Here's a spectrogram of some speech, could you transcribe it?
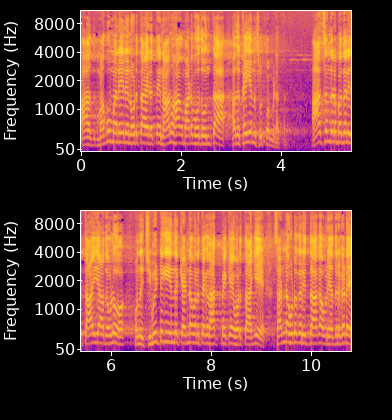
ಆ ಮಗು ಮನೆಯಲ್ಲಿ ನೋಡ್ತಾ ಇರುತ್ತೆ, ನಾನು ಹಾಗೆ ಮಾಡಬಹುದು ಅಂತ ಅದು ಕೈಯನ್ನು ಸುಟ್ಕೊಂಡ್ಬಿಡತ್ತೆ. ಆ ಸಂದರ್ಭದಲ್ಲಿ ತಾಯಿಯಾದವಳು ಒಂದು ಚಿಮಿಟಿಗೆಯಿಂದ ಕೆಂಡವನ್ನು ತೆಗೆದು ಹಾಕಬೇಕೇ ಹೊರತಾಗಿ ಸಣ್ಣ ಹುಡುಗರಿದ್ದಾಗ ಅವರ ಎದುರುಗಡೆ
